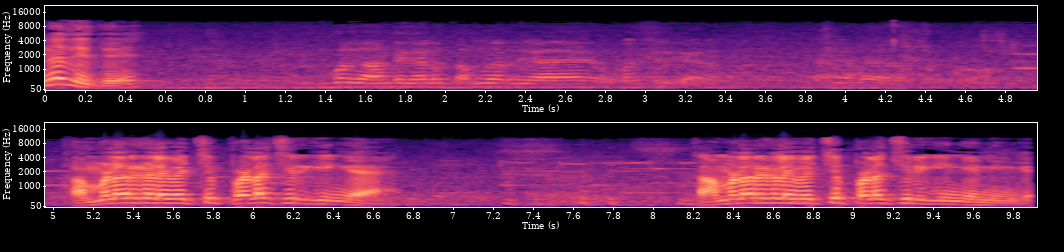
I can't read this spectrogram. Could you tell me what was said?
என்னது இது? தமிழர்களை வச்சு பிழைச்சிருக்கீங்க. தமிழர்களை வச்சு பிழைச்சிருக்கீங்க நீங்க.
